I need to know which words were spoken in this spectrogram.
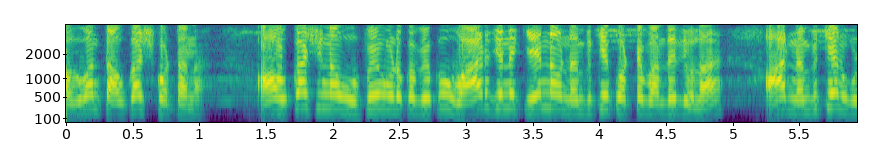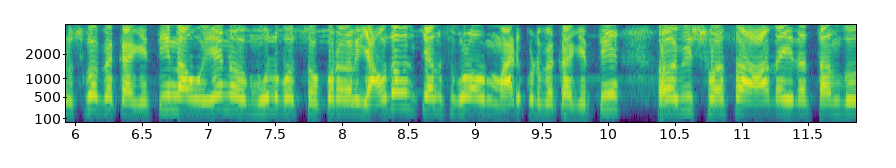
ಭಗವಂತ ಅವಕಾಶ ಕೊಟ್ಟಾನ. ಆ ಅವಕಾಶ ನಾವು ಉಪಯೋಗ ಮಾಡ್ಕೋಬೇಕು. ವಾರ್ಡ್ ಜನಕ್ಕೆ ಏನು ನಾವು ನಂಬಿಕೆ ಕೊಟ್ಟೆ ಬಂದಿದ್ದೀವಲ್ಲ ಆ ನಂಬಿಕೆಯನ್ನು ಉಳಿಸ್ಕೋಬೇಕಾಗೈತಿ ನಾವು ಏನು ಮೂಲಭೂತ ಸೌಕರ್ಯಗಳು, ಯಾವುದೋ ಒಂದು ಕೆಲಸಗಳು ಅವ್ರು ಮಾಡಿಕೊಡ್ಬೇಕಾಗೈತಿ ವಿಶ್ವಾಸ, ಆದಾಯದ ತಂದು,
